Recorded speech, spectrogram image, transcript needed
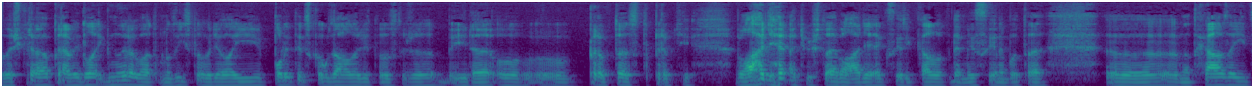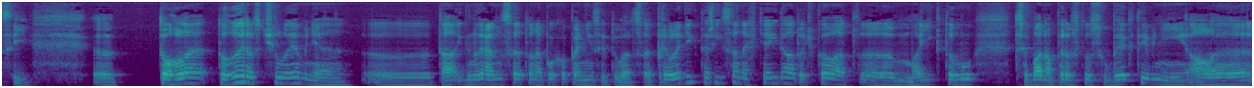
veškerá pravidla ignorovat. Mnozí z toho dělají politickou záležitost, že jde o protest proti vládě, ať už té vládě, jak si říkal, v demisi, nebo té nadcházející. Tohle, tohle rozčiluje mě, eh, ta ignorance, to nepochopení situace. Pro lidi, kteří se nechtějí dát očkovat, eh, mají k tomu třeba naprosto subjektivní, ale eh,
